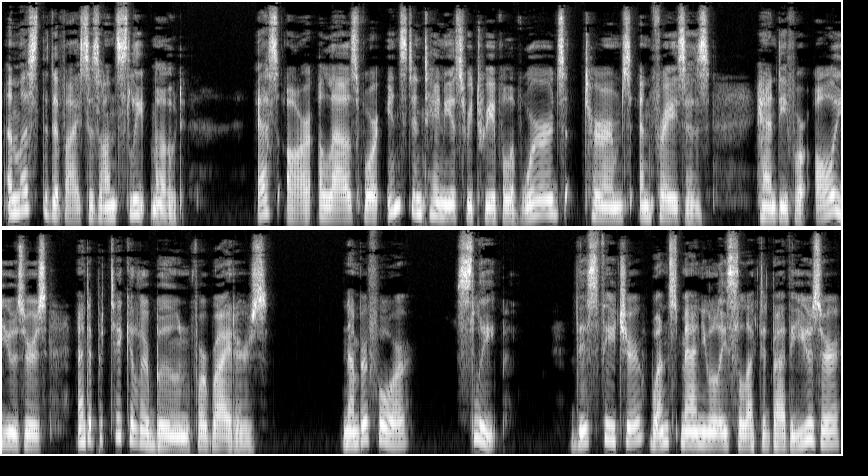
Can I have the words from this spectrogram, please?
unless the device is on sleep mode. SR allows for instantaneous retrieval of words, terms, and phrases, handy for all users and a particular boon for writers. Number four, sleep. This feature, once manually selected by the user,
